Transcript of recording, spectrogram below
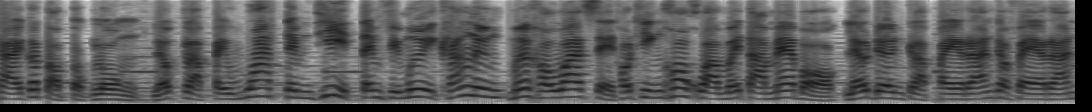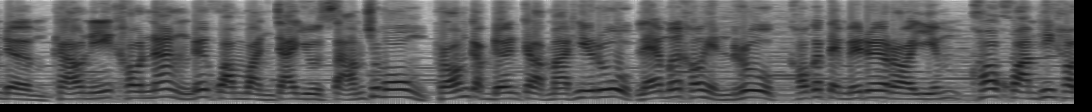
ชายก็ตอบตกลง แล้วกลับไปวาดเต็มที่เต็มฝีมืออีกครั้งหนึ่งเมื่อเขาวาดเสร็จเขาทิ้งข้อความไว้ตามแม่บอก แล้วเดินกลับไปร้านกาแฟร้านเดิม คราวนี้เขานั่งด้วยความหวั่นใจอยู่ 3 ชั่วโมง พร้อมกับเดินกลับมาที่รูป และเมื่อเขาเห็นรูป เขาก็เต็มไปด้วยรอยยิ้ม ข้อความที่เขา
